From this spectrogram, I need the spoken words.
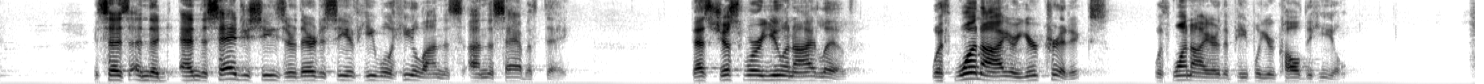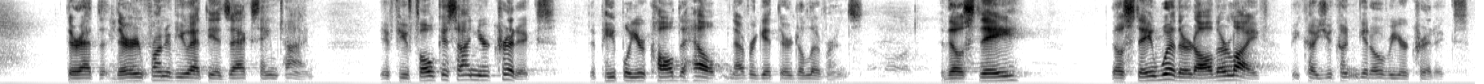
It says, and the, and the Sadducees are there to see if he will heal on the, on the Sabbath day. That's just where you and I live. With one eye are your critics, with one eye are the people you're called to heal. They're, at the, they're in front of you at the exact same time. If you focus on your critics, the people you're called to help never get their deliverance. They'll stay, they'll stay withered all their life because you couldn't get over your critics.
